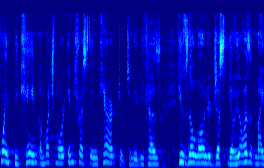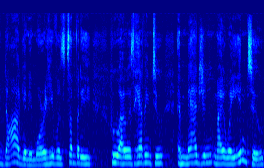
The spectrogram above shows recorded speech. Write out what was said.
point became a much more interesting character to me because he was no longer just, you know, he wasn't my dog anymore. He was somebody who I was having to imagine my way into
